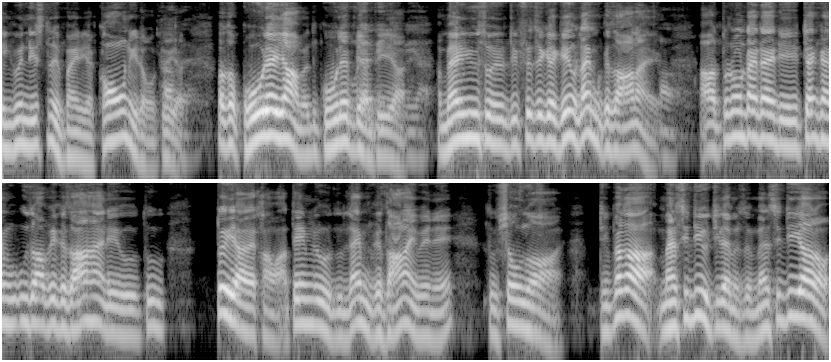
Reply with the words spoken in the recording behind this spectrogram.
England News နဲ့ပိုင်းတွေကကောင်းနေတော့တွေ့ရအဲ့တော့ဂိုးလည်းရမယ်သူဂိုးလည်းပြန်ပေးရအမန်ယူဆိုရင်ဒီ physical game ကိုလိုက်မကစားနိုင်အာတုံတုံတိုက်တိုက်တွေတိုက်ခိုက်မှုဦးစားပေးကစားဟန်တွေကိုသူတွေ့ရတဲ့ခါမှာအသင်းမျိုးကိုသူလိုက်မကစားနိုင်ပဲနဲ့သူရှုံးသွားဒီဘက်က Man City ကိုကြည့်လိုက်မယ်ဆို Man City ကတော့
